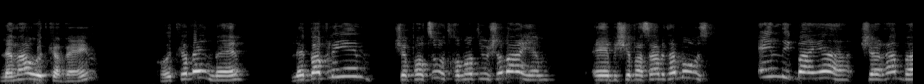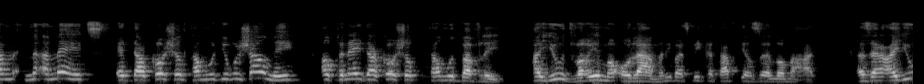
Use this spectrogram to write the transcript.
למה הוא התכוון? הוא התכוון לבבליים שפרצו את חומות ירושלים אה, ב-17 בתמוז. אין לי בעיה שהרמב"ם מאמץ את דרכו של תלמוד ירושלמי על פני דרכו של תלמוד בבלי. היו דברים מעולם, אני בעצמי כתבתי על זה לא מעט. אז היו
